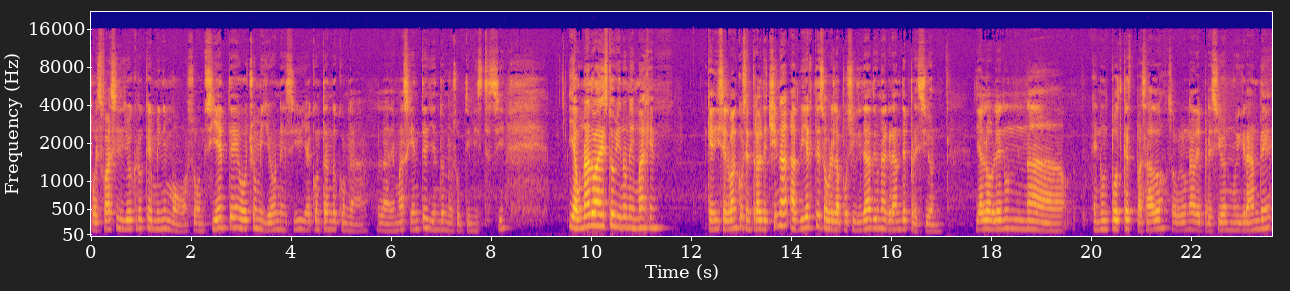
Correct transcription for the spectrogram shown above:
pues fácil, yo creo que mínimo son 7, 8 millones, ¿sí? ya contando con la, la demás gente, yéndonos optimistas. ¿sí? Y aunado a esto viene una imagen que dice el Banco Central de China advierte sobre la posibilidad de una gran depresión. Ya lo hablé en una en un podcast pasado sobre una depresión muy grande.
